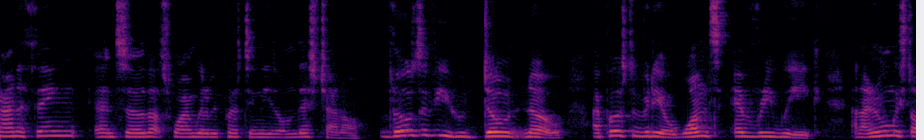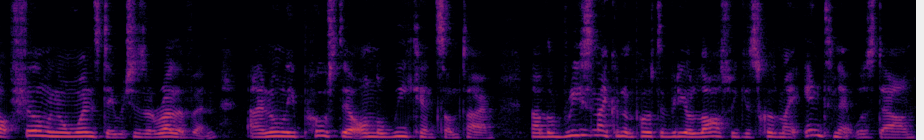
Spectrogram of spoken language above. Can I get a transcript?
kind of thing. And so that's why I'm going to be posting these on this channel. Those of you who don't know, I post a video once every week, and I normally start filming on Wednesday, which is irrelevant, and I normally post it on the weekend sometime. Now the reason I couldn't post a video last week is because my internet was down,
